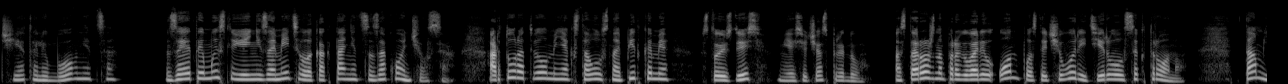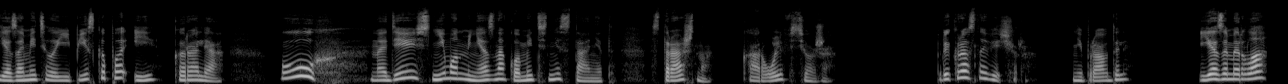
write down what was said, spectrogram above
Чья-то любовница? За этой мыслью я не заметила, как танец закончился. Артур отвел меня к столу с напитками. «Стой здесь, я сейчас приду». Осторожно проговорил он, после чего ретировался к трону. Там я заметила епископа и короля. Ух, надеюсь, с ним он меня знакомить не станет. Страшно. Король все же. Прекрасный вечер, не правда ли? Я замерла,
